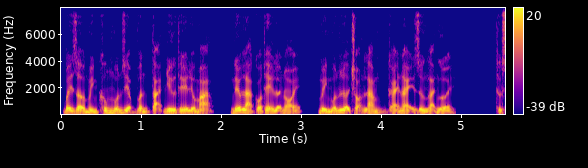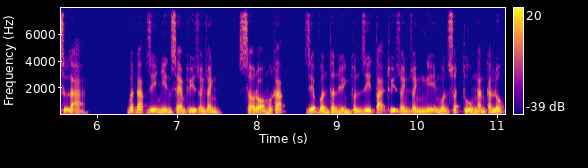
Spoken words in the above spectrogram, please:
bây giờ mình không muốn diệp vân tại như thế liều mạng, nếu là có thể lời nói, mình muốn lựa chọn làm cái này dừng lại người. Thực sự là, bất đắc dĩ nhìn xem thủy doanh doanh, sau đó một khắc, diệp vân thân hình thuấn di tại thủy doanh doanh nghĩ muốn xuất thủ ngăn cả lúc,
